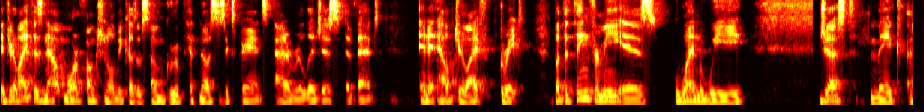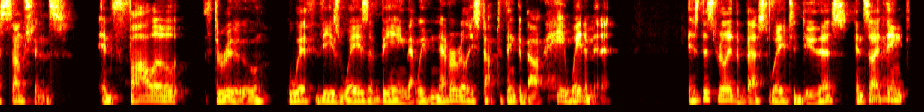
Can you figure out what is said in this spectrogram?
If your life is now more functional because of some group hypnosis experience at a religious event and it helped your life, great. But the thing for me is when we just make assumptions and follow through with these ways of being that we've never really stopped to think about hey, wait a minute. Is this really the best way to do this? And so I mm-hmm. think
